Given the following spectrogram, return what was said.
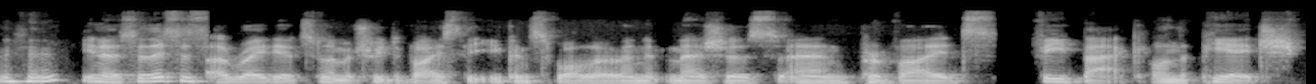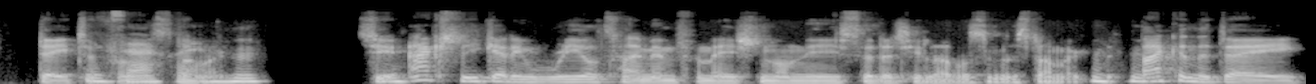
Mhm. You know, so this is a radiotelemetry device that you can swallow and it measures and provides feedback on the pH data from the Exactly. stomach. Mhm. So you're actually getting real time information on the acidity levels in the stomach. Mhm. Back in the day,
